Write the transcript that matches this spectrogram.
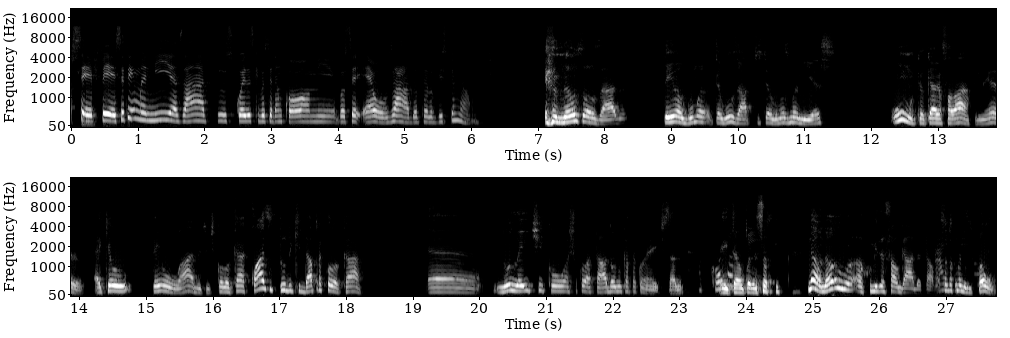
você. Fê, você tem manias, hábitos, coisas que você não come? Você é ousado? Pelo visto, não. Eu não sou ousado, tenho alguma, tenho alguns hábitos, tenho algumas manias. Um que eu quero falar primeiro é que eu tenho o hábito de colocar quase tudo que dá para colocar é, no leite com achocolatado ou no café com leite, sabe? Como Então, por assim? exemplo, não, não a comida salgada tal, mas Ai, se eu tô comendo um pão.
